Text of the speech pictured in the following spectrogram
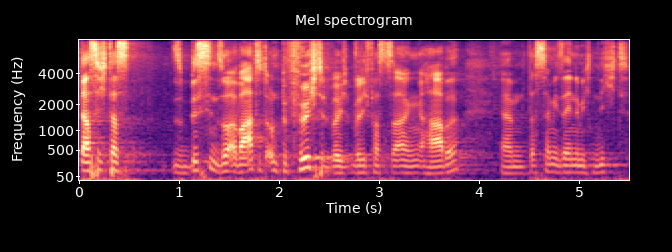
dass ich das so ein bisschen so erwartet und befürchtet, würde ich, fast sagen, habe, ähm, dass Sami Zayn nämlich nicht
